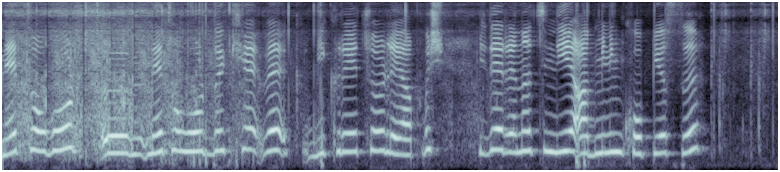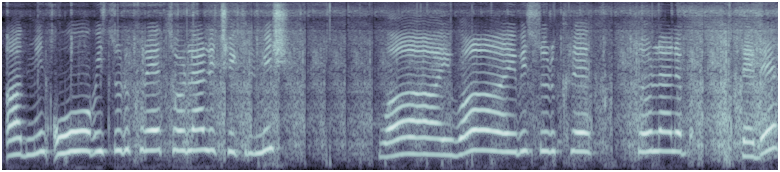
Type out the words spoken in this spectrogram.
Netoboard e, Netoboard'daki ve bir kreatörle yapmış. Bir de Renatin diye adminin kopyası. Admin. o bir sürü kreatörlerle çekilmiş. Vay vay bir sürü kreatörlerle. Dede.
